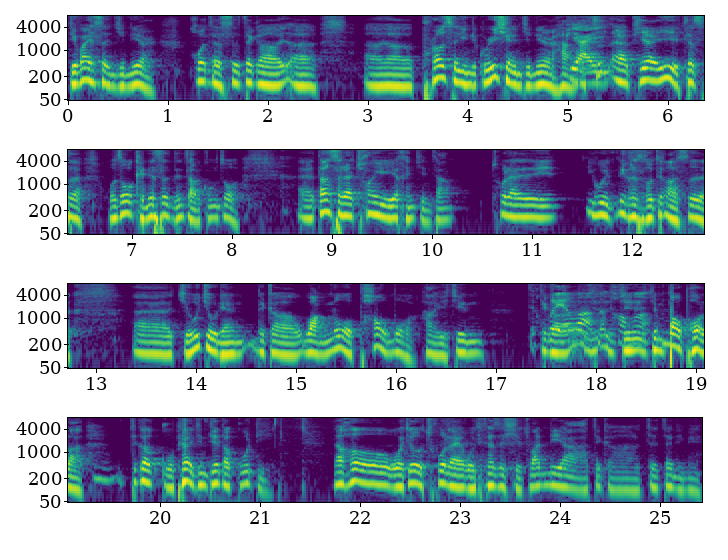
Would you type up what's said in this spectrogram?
device engineer，或者是这个呃呃 process integration engineer 哈 PIE 呃 PIE，就是我说我肯定是能找到工作，呃，当时呢创业也很紧张，出来因为那个时候正好是，呃九九年那个网络泡沫哈已经。这个已经已经爆破了，嗯。这个股票已经跌到谷底，然后我就出来，我就开始写专利啊，这个在这里面，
